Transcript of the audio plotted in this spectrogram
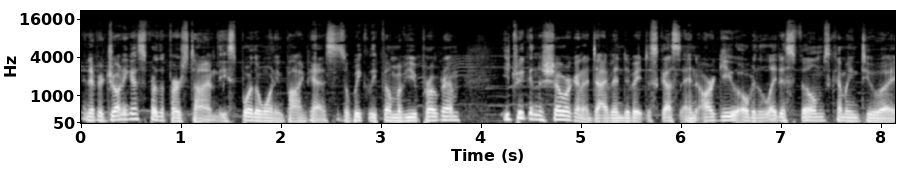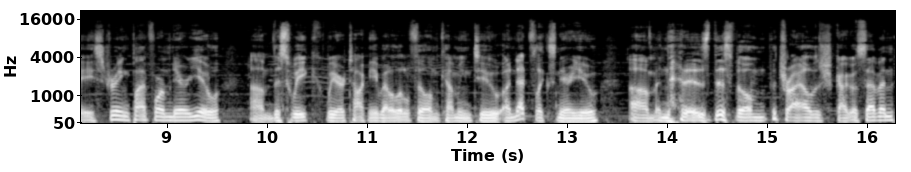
And if you're joining us for the first time, the Spoiler Warning podcast is a weekly film review program. Each week in the show, we're going to dive in, debate, discuss, and argue over the latest films coming to a streaming platform near you. Um, this week, we are talking about a little film coming to a Netflix near you, um, and that is this film, The Trial of the Chicago Seven.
